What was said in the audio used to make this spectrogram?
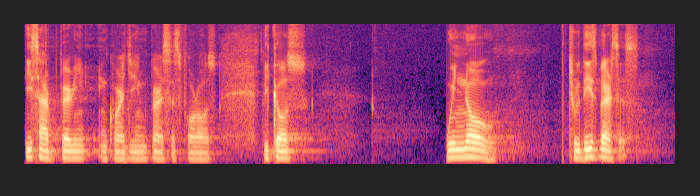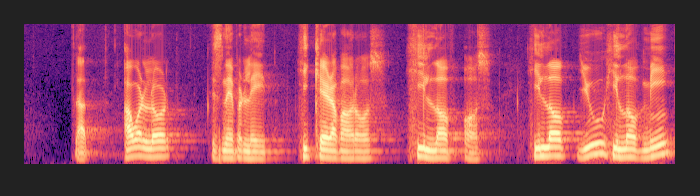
these are very encouraging verses for us because we know through these verses that our Lord is never late. He cared about us. He loved us. He loved you. He loved me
